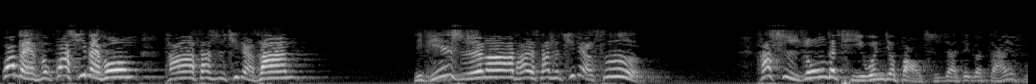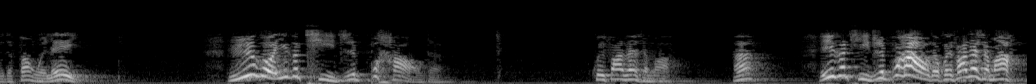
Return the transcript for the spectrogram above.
刮北风，刮西北风，它三十七点三。你平时呢，它是三十七点四，它始终的体温就保持在这个窄幅的范围内。如果一个体质不好的，会发生什么？啊，一个体质不好的会发生什么？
